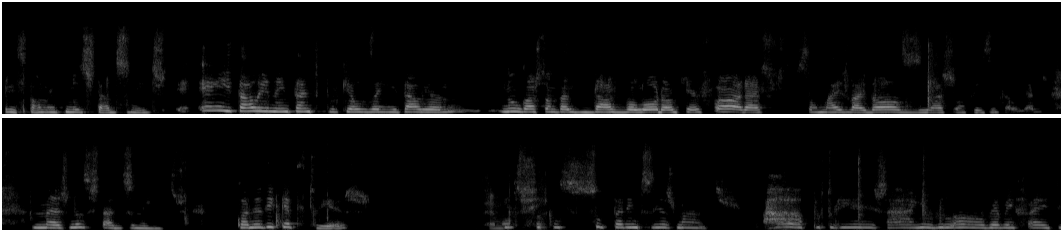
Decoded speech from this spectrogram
principalmente nos Estados Unidos, em Itália nem tanto, porque eles em Itália não gostam tanto de dar valor ao que é fora, são mais vaidosos e acham que os italianos. Mas nos Estados Unidos, quando eu digo que é português, é eles ficam super entusiasmados ah, português, ah, eu vi logo, é bem feito,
